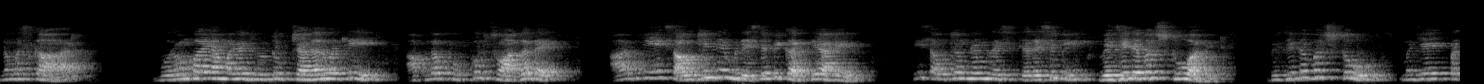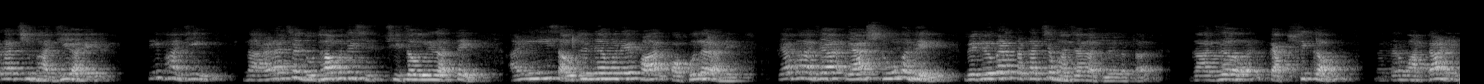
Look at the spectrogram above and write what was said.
नमस्कार. मोरंबा या माझ्या यूट्यूब चॅनलवरती आपलं खूप खूप स्वागत आहे. आज मी एक साऊथ इंडियन रेसिपी करते आहे. ही साऊथ इंडियन रेसि रेसिपी व्हेजिटेबल स्टू आहे. व्हेजिटेबल स्टू म्हणजे एक प्रकारची भाजी आहे. ती भाजी नारळाच्या दुधामध्ये शि शिजवली जाते आणि ही साऊथ इंडियामध्ये फार पॉप्युलर आहे. या भाज्या या स्टूमध्ये वेगवेगळ्या प्रकारच्या भाज्या घातल्या जातात. गाजर कॅप्सिकम नंतर वाटाणे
